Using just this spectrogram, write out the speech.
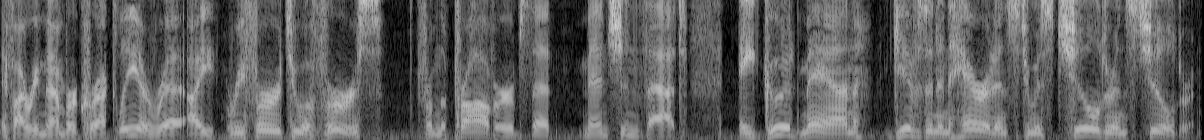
if I remember correctly, I, re- I referred to a verse from the Proverbs that mentioned that a good man gives an inheritance to his children's children.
